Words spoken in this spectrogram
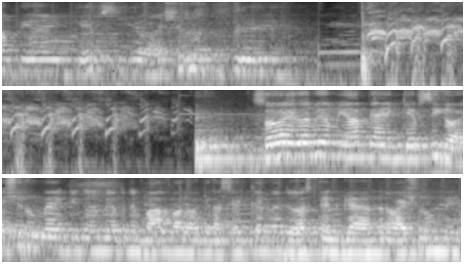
आए केएफसी के वाशरूम सो गाइस अभी हम यहाँ पे आए केएफसी के वाशरूम में, क्योंकि हमें अपने बाल बाल वगैरह सेट करना जो हसनैन गया अंदर वाशरूम में।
